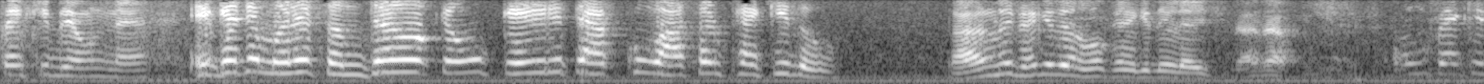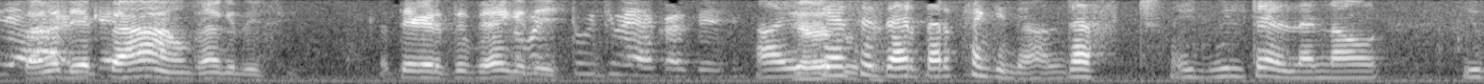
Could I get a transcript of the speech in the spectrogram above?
ફેંકી દઉં ને. એ કે મને સમજાવો કે હું કેવી રીતે આખું વાસણ ફેંકી દઉં. તારે નહીં ફેંકી દઉં હું ફેંકી દેડાઈશ હું ફેંકી તને દેખતા હું ફેંકી દઈશ. તે તું ફેંકી દઈશ. just it will tell that now you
